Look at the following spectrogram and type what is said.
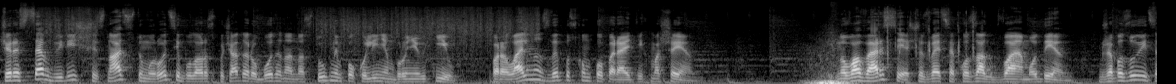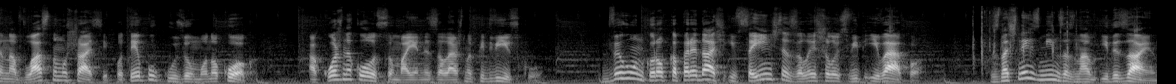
Через це в 2016 році була розпочата робота над наступним поколінням броньовиків паралельно з випуском попередніх машин. Нова версія, що зветься Козак 2М1, вже базується на власному шасі по типу кузов монокок, а кожне колесо має незалежну підвіску. Двигун, коробка передач і все інше залишилось від Iveco. Значних змін зазнав і дизайн,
